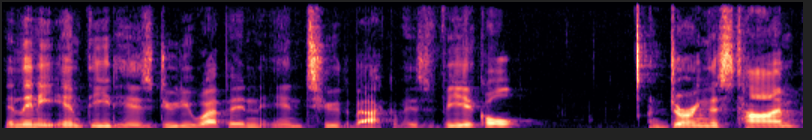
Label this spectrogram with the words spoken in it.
and then he emptied his duty weapon into the back of his vehicle. During this time,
